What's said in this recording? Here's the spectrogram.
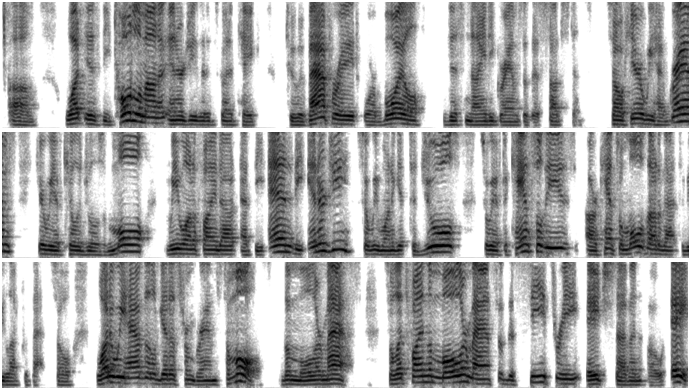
um, what is the total amount of energy that it's going to take to evaporate or boil this 90 grams of this substance. So here we have grams, here we have kilojoules of mole. We want to find out at the end the energy, so we want to get to joules. So we have to cancel these, or cancel moles out of that to be left with that. So what do we have that'll get us from grams to moles? The molar mass. So let's find the molar mass of the C3H7OH.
